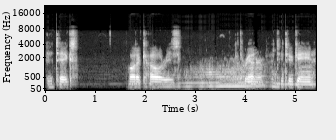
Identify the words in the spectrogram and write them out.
It takes a lot of calories, 350 to gain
